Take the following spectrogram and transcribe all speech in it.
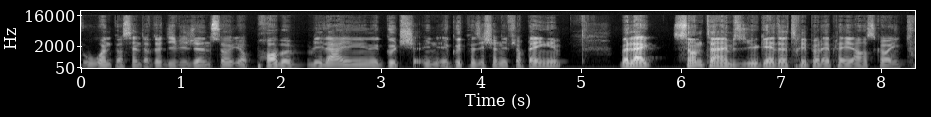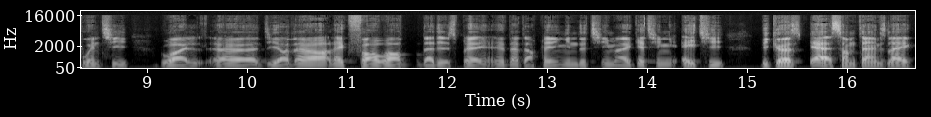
one percent of the division, so you're probably like in a good sh- in a good position if you're playing him. But like sometimes you get a AAA player scoring 20 while uh, the other like forward that is playing that are playing in the team are getting 80 because yeah sometimes like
